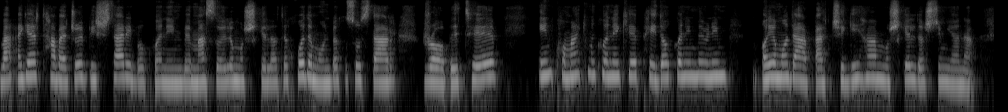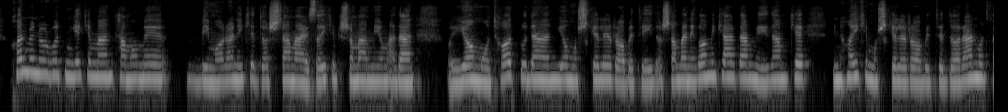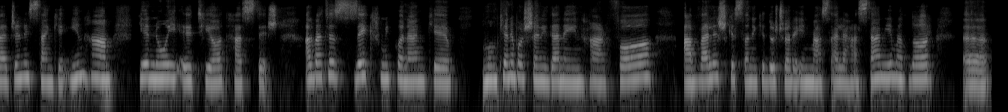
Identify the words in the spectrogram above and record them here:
و اگر توجه بیشتری بکنیم به مسائل و مشکلات خودمون به خصوص در رابطه این کمک می‌کنه که پیدا کنیم ببینیم آیا ما در بچگی هم مشکل داشتیم یا نه؟ خانم نوربود میگه که من تمام بیمارانی که داشتم مریضایی که پیش من می اومدن یا معتاد بودن یا مشکل رابطه ای داشتم و نگاه می‌کردم می‌دیدم که اینهایی که مشکل رابطه دارن متوجه نیستن که این هم یه نوعی اعتیاد هستش. البته ذکر می‌کنن که ممکنه با شنیدن این حرفا اولش کسانی که دچار این مسئله هستن یه مقدار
